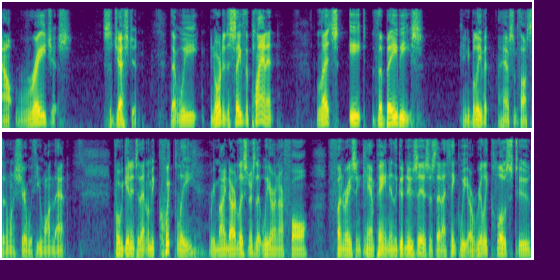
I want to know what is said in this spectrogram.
outrageous suggestion that we, in order to save the planet, let's eat the babies. Can you believe it? I have some thoughts that I want to share with you on that. Before we get into that, let me quickly remind our listeners that we are in our fall fundraising campaign. And the good news is is that I think we are really close to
